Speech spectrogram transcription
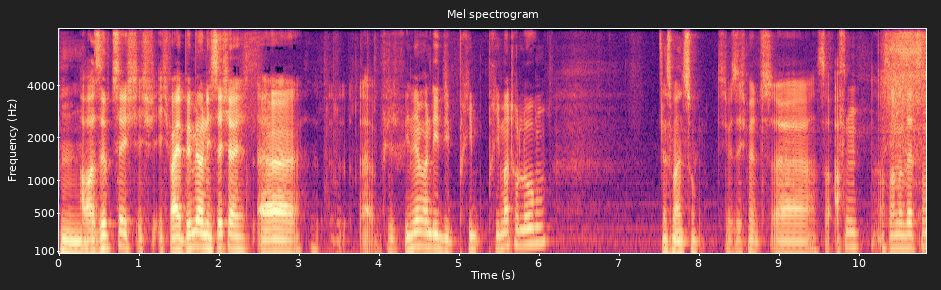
Hm. Aber 70, ich, ich bin mir auch nicht sicher, äh, äh, wie, wie nennt man die? Die Pri Primatologen, Was meinst du? die sich mit äh, so Affen auseinandersetzen.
